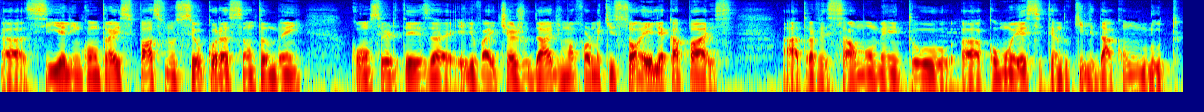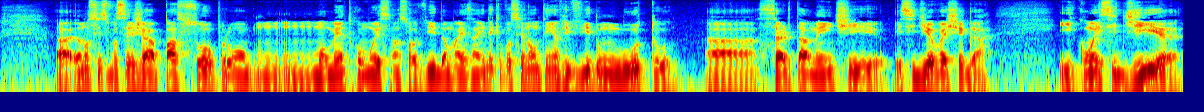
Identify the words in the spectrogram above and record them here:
uh, se ele encontrar espaço no seu coração também, com certeza ele vai te ajudar de uma forma que só ele é capaz a atravessar um momento uh, como esse, tendo que lidar com um luto. Uh, eu não sei se você já passou por um, um, um, momento como esse na sua vida, mas ainda que você não tenha vivido um luto, certamente esse dia vai chegar. E com esse dia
